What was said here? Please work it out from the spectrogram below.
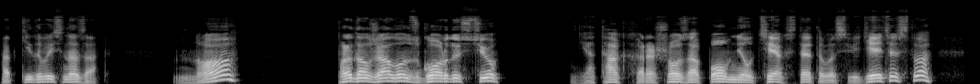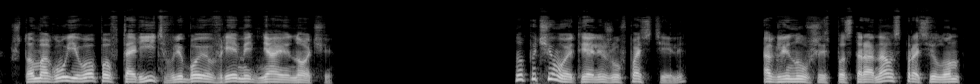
откидываясь назад. «Но продолжал он с гордостью, я так хорошо запомнил текст этого свидетельства, что могу его повторить в любое время дня и ночи. Но почему это я лежу в постели? Оглянувшись по сторонам, спросил он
